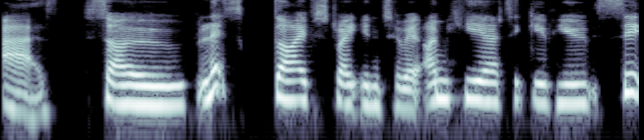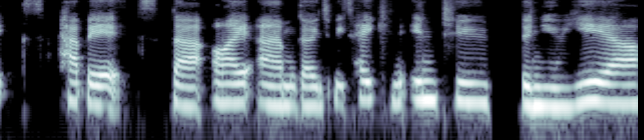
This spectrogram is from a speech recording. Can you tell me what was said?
as. So let's dive straight into it. I'm here to give you six habits that I am going to be taking into the new year.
